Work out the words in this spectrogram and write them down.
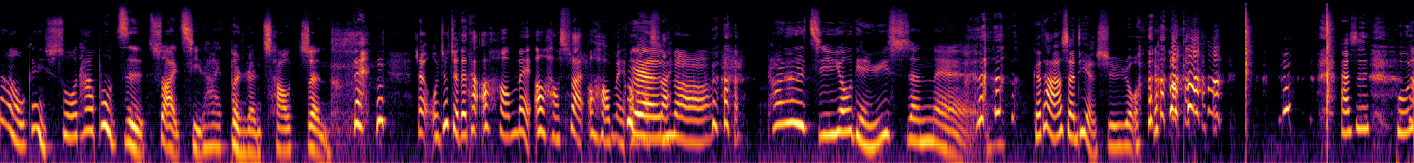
哪，我跟你说，他不止帅气，他还本人超正。对。对，我就觉得他哦，好美哦，好帅哦，好美哦，好帅！他是集优点于一身呢。可他好像身体很虚弱。他是普鲁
